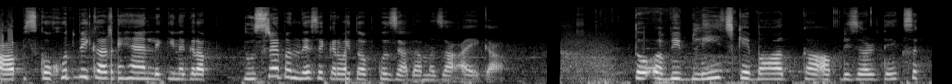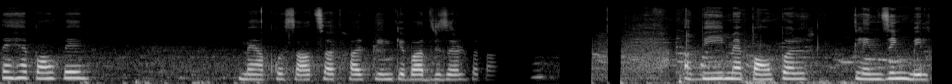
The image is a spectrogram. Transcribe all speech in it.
आप इसको ख़ुद भी कर रहे हैं, लेकिन अगर आप दूसरे बंदे से करवाए तो आपको ज़्यादा मज़ा आएगा। तो अभी ब्लीच के बाद का आप रिज़ल्ट देख सकते हैं पाँव पे। मैं आपको साथ साथ हर क्रीम के बाद रिज़ल्ट बता अभी मैं पाँव पर क्लिनजिंग मिल्क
